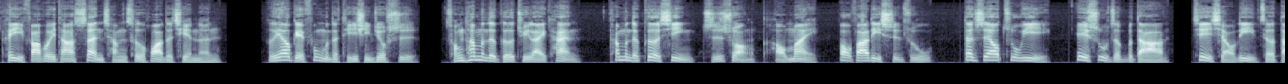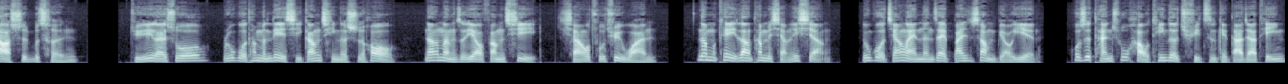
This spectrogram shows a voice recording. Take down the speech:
可以发挥他擅长策划的潜能。而要给父母的提醒就是，从他们的格局来看，他们的个性直爽、豪迈、爆发力十足，但是要注意，欲速则不达。见小利则大事不成。举例来说，如果他们练习钢琴的时候嚷嚷着要放弃，想要出去玩，那么可以让他们想一想：如果将来能在班上表演，或是弹出好听的曲子给大家听，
